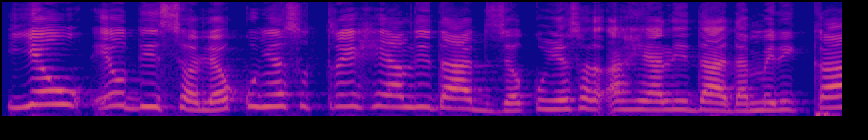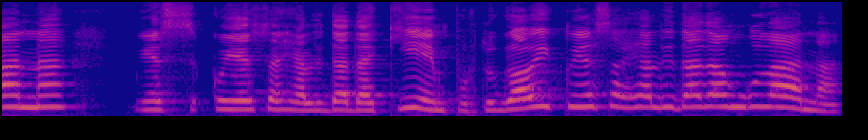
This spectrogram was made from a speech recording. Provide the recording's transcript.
E eu, eu disse, olha, eu conheço três realidades. Eu conheço a realidade americana, conheço, conheço a realidade aqui em Portugal e conheço a realidade angolana.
